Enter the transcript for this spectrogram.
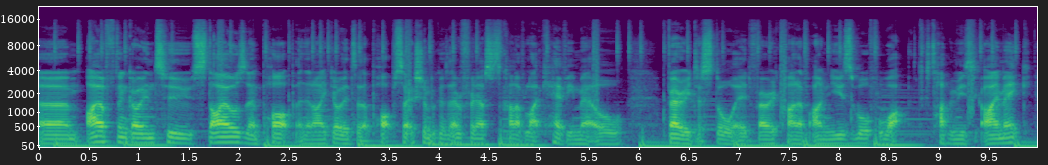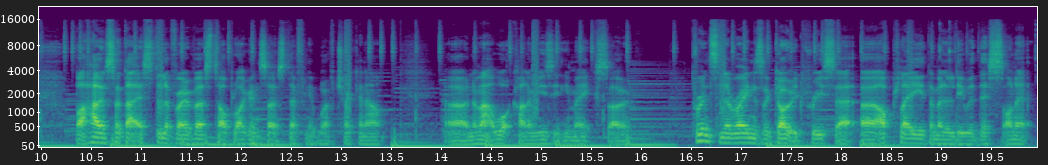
Um, I often go into styles, then pop, and then I go into the pop section because everything else is kind of like heavy metal, very distorted, very kind of unusable for what type of music I make. But having said that, it's still a very versatile plugin, so it's definitely worth checking out, uh, no matter what kind of music you make. So, Prince in the Rain is a goated preset. Uh, I'll play the melody with this on it.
